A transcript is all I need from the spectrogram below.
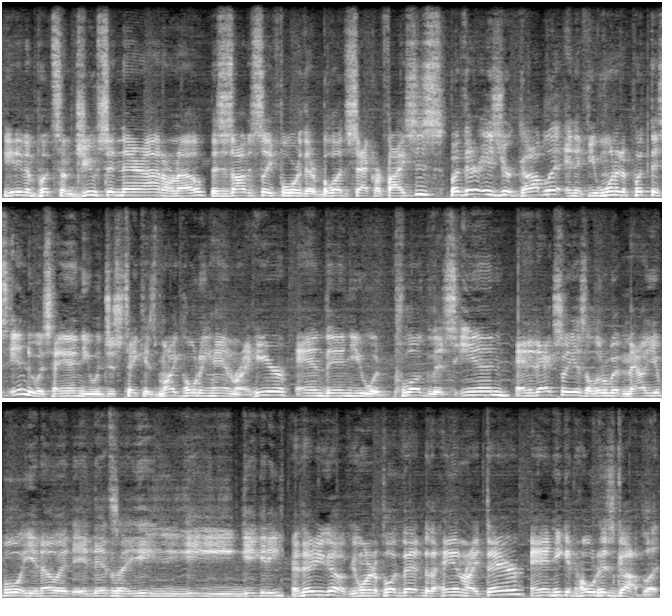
You could even put some juice in there. I don't know. This is obviously for their blood sacrifices. But there is your goblet, and if you wanted to put this into his hand, you would just take his mic holding hand right here, and then you would plug this in, and it actually is a little bit malleable. You know, it, it is a giggity. And there you go. If you wanted to plug that into the hand right there, and he can hold his goblet.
